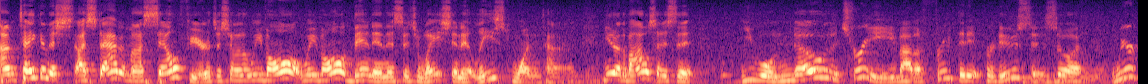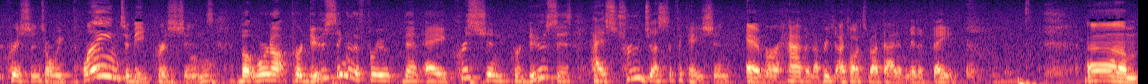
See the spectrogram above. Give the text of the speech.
I'm taking a, a, stab at myself here to show that we've all we've all been in this situation at least one time. You know, the Bible says that you will know the tree by the fruit that it produces. So if we're Christians or we claim to be Christians, but we're not producing the fruit that a Christian produces, has true justification ever happened? I, pre- I talked about that at Men of Faith. Um,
